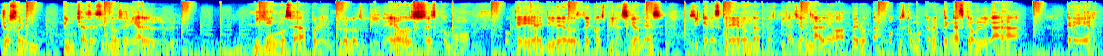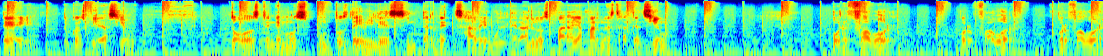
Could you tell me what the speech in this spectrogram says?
yo soy un pinche asesino serial. Bien, o sea, por ejemplo, los videos es como, ok, hay videos de conspiraciones. Si quieres creer en una conspiración, dale, va, pero tampoco es como que me tengas que obligar a creerte tu conspiración. Todos tenemos puntos débiles, Internet sabe vulnerarlos para llamar nuestra atención. Por favor, por favor, por favor,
